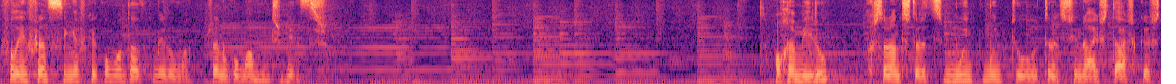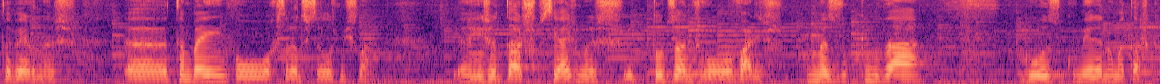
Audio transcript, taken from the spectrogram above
Falei em francesinha, fiquei com vontade de comer uma, já não como há muitos meses. O Ramiro, restaurantes muito, muito tradicionais, tascas, tabernas. Uh, também vou a restaurantes estrelas Michelin, em jantares especiais, mas todos os anos vou a vários mas o que me dá gozo comer numa tasca.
